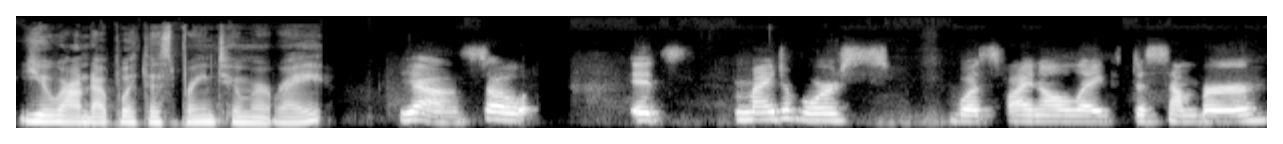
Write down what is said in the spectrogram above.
You wound up with this brain tumor, right? Yeah. So it's my divorce was final like December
